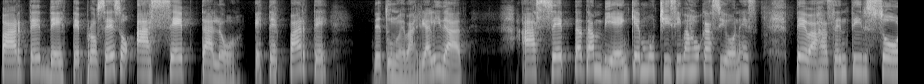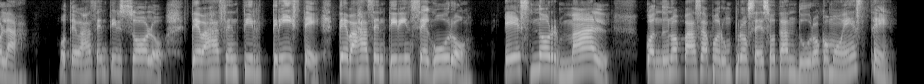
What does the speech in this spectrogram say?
parte de este proceso. Acéptalo. Esta es parte de tu nueva realidad. Acepta también que en muchísimas ocasiones te vas a sentir sola o te vas a sentir solo, te vas a sentir triste, te vas a sentir inseguro. Es normal cuando uno pasa por un proceso tan duro como este.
